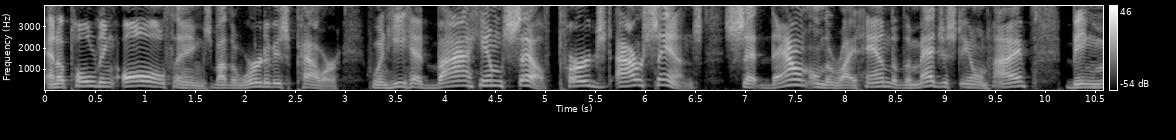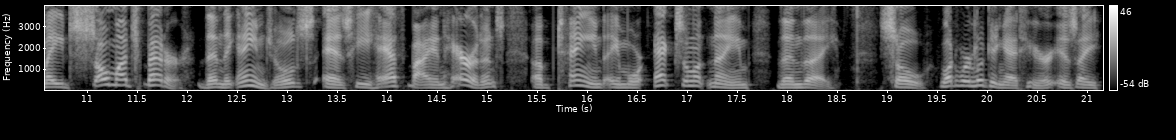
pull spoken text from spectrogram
and upholding all things by the word of his power, when he had by himself purged our sins, sat down on the right hand of the majesty on high, being made so much better than the angels, as he hath by inheritance obtained a more excellent name than they. So, what we're looking at here is a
